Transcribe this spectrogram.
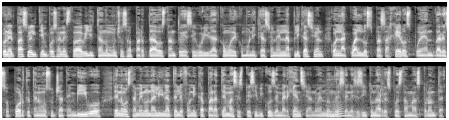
con el paso del tiempo se han estado habilitando muchos apartados, tanto de seguridad como de comunicación en la aplicación, con la cual los pasajeros pueden dar el soporte. Tenemos un chat en vivo, tenemos también una línea telefónica para temas específicos de emergencia, ¿no? En donde se necesita una respuesta más pronta.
